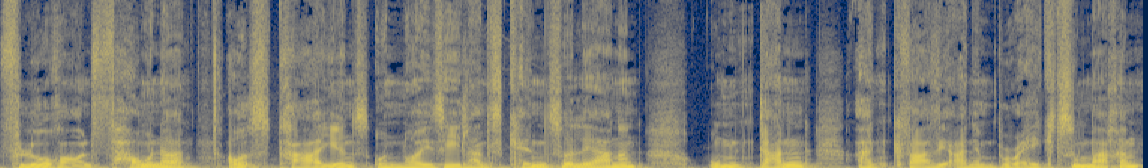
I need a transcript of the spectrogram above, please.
Flora und Fauna Australiens und Neuseelands kennenzulernen, um dann quasi einen Break zu machen.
